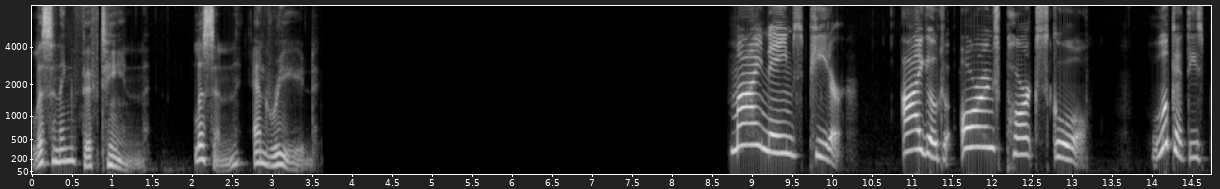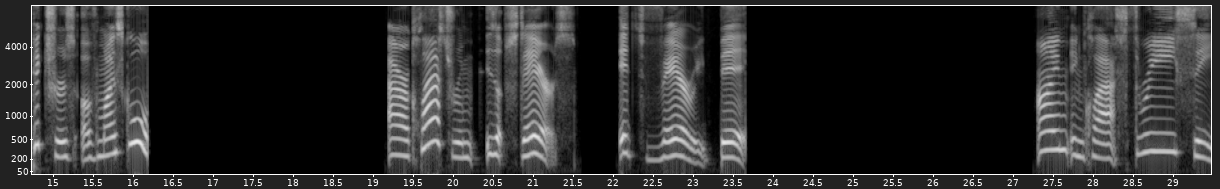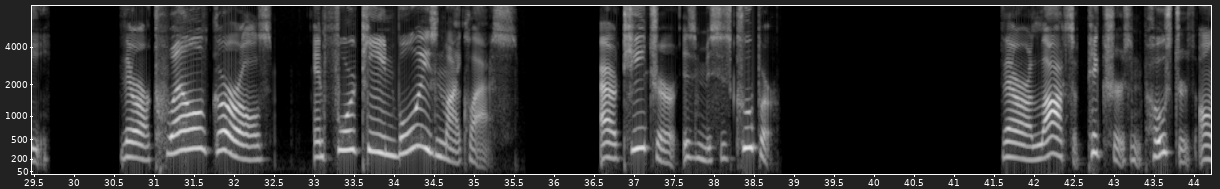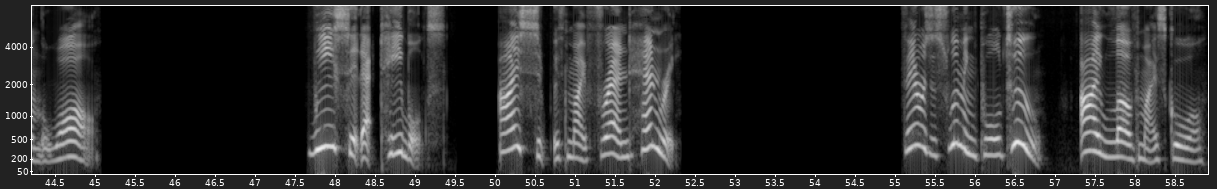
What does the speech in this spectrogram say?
Listening 15. Listen and read. My name's Peter. I go to Orange Park School. Look at these pictures of my school. Our classroom is upstairs. It's very big. I'm in class 3C. There are 12 girls and 14 boys in my class. Our teacher is Mrs. Cooper. There are lots of pictures and posters on the wall. We sit at tables. I sit with my friend Henry. There is a swimming pool, too. I love my school.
